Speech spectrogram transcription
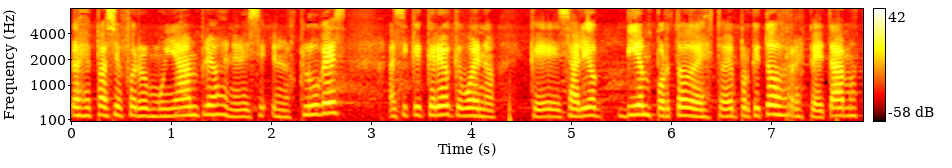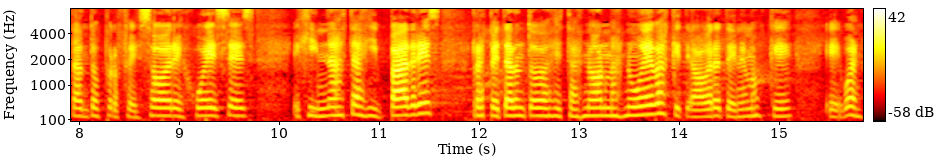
los espacios fueron muy amplios en, en los clubes, así que creo que bueno, que salió bien por todo esto, ¿eh? porque todos respetamos, tantos profesores, jueces, eh, gimnastas y padres, respetaron todas estas normas nuevas que ahora tenemos que, bueno,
